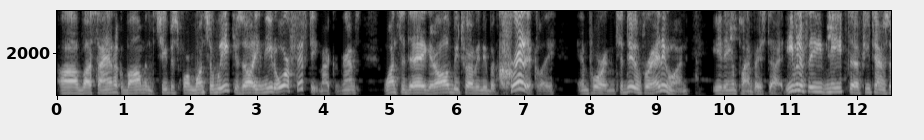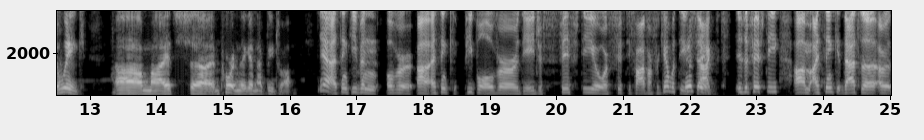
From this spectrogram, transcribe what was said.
of uh, cyanocobalamin in the cheapest form once a week is all you need, or 50 micrograms once a day. Get all the B12 you need, but critically important to do for anyone eating a plant-based diet. Even if they eat meat a few times a week, um, it's uh, important they get enough B12. Yeah, I think even over, uh, I think people over the age of 50 or 55, I forget what the 50. exact, is it 50? Um, I think that's a,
